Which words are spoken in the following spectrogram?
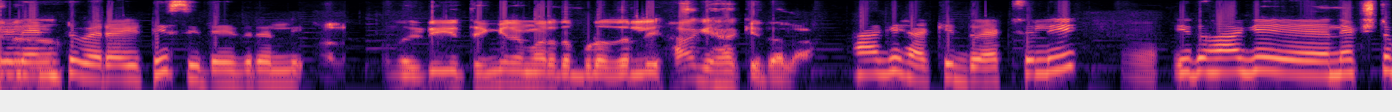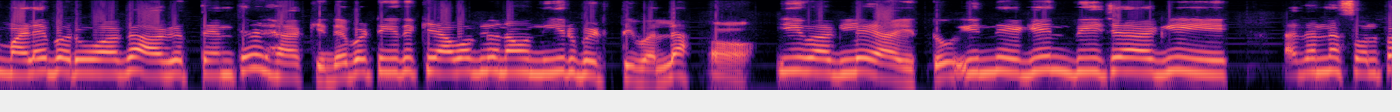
ಏಳೆಂಟು ವೆರೈಟೀಸ್ ಇದೆ ಇದರಲ್ಲಿ. ಒಂದು ಇಡೀ ತೆಂಗಿನ ಮರದ ಬುಡದಲ್ಲಿ ಹಾಗೆ ಹಾಕಿದಲ್ಲ ಹಾಗೆ ಹಾಕಿದ್ದು ಆಕ್ಚುಲಿ ಇದು ಹಾಗೆ ನೆಕ್ಸ್ಟ್ ಮಳೆ ಬರುವಾಗ ಆಗತ್ತೆ ಅಂತ ಹೇಳಿ ಹಾಕಿದೆ ಬಟ್ ಇದಕ್ಕೆ ಯಾವಾಗ್ಲೂ ನಾವು ನೀರು ಬಿಡ್ತೀವಲ್ಲ? ಈವಾಗ್ಲೇ ಇವಾಗ್ಲೇ ಆಯ್ತು. ಇನ್ನು ಎಗೇನ್ ಬೀಜ ಆಗಿ ಅದನ್ನ ಸ್ವಲ್ಪ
